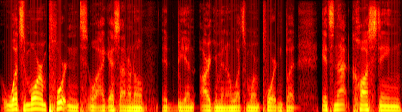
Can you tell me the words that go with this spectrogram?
what's more important well i guess i don't know it'd be an argument on what's more important but it's not costing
